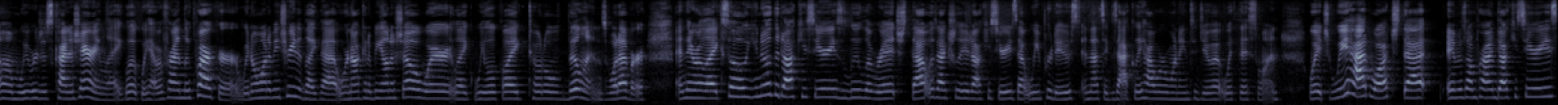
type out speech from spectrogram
um, we were just kind of sharing like, look, we have a friend, Luke Parker. We don't want to be treated like that. We're not going to be on a show where like we look like total villains, whatever. And they were like, so you know the docu series LuLaRich? That was actually a docu series that we produced, and that's exactly how we're wanting to do it with this one, which we had watched that Amazon Prime docuseries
